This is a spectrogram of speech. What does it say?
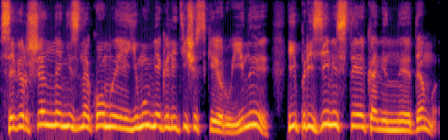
Совершенно незнакомые ему мегалитические руины и приземистые каменные дома.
